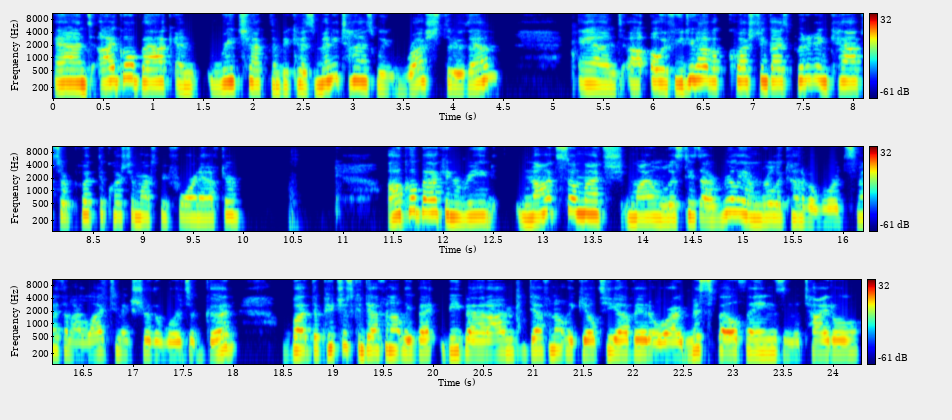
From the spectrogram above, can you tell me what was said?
And I go back and recheck them because many times we rush through them. And uh, oh, if you do have a question, guys, put it in caps or put the question marks before and after I'll go back and read not so much my own listings. I really am really kind of a wordsmith and I like to make sure the words are good. But the pictures can definitely be bad. I'm definitely guilty of it, or I misspell things in the title.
